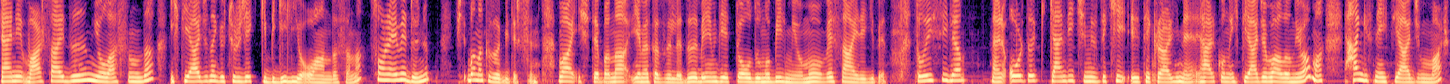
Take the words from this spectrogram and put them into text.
Yani varsaydığın yol aslında ihtiyacına götürecek gibi geliyor o anda sana. Sonra eve dönüp işte bana kızabilirsin. Vay işte bana yemek hazırladı, benim diyette olduğumu bilmiyor mu vesaire gibi. Dolayısıyla yani orada kendi içimizdeki e, tekrar yine her konu ihtiyaca bağlanıyor ama hangisine ihtiyacım var?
